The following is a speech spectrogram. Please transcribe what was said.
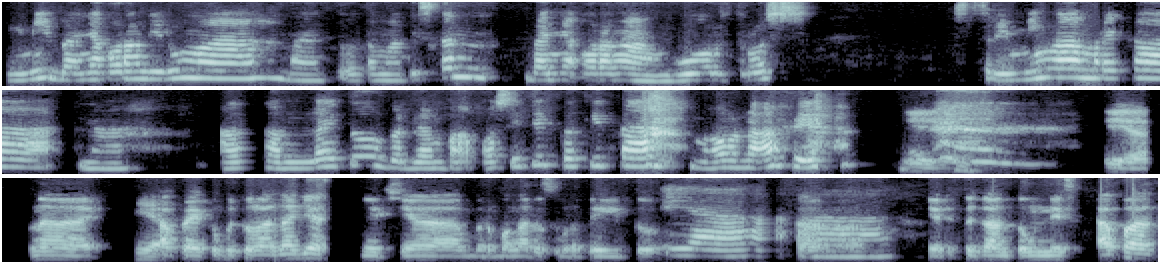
ini banyak orang di rumah. Nah, itu otomatis kan banyak orang nganggur terus streaming lah mereka. Nah, alhamdulillah itu berdampak positif ke kita. Mohon maaf ya. Iya. Iya. Nah, Iya. apa ya kebetulan aja niche-nya berpengaruh seperti itu. Iya, Ah. eh, Jadi tergantung niche apa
